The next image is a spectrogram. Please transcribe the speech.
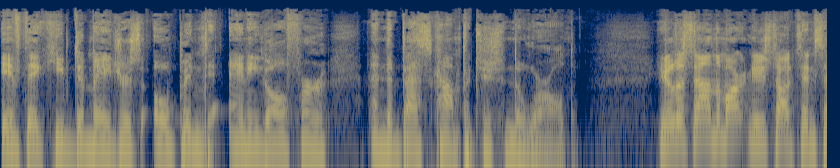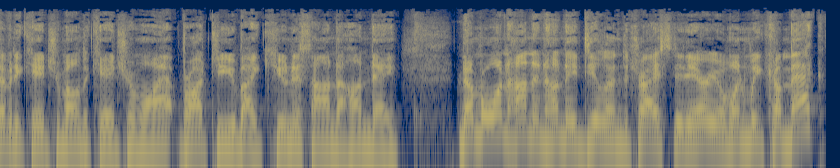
if they keep the majors open to any golfer and the best competition in the world. You're listening on the Mark News Talk 1070 KHMO and the KHMO app brought to you by Kunes Honda Hyundai. Number one Honda and Hyundai dealer in the tri-state area. When we come back,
